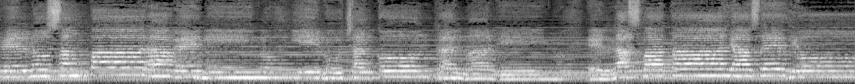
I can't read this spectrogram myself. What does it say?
Él nos ampara benigno y luchan contra el maligno en las batallas de Dios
